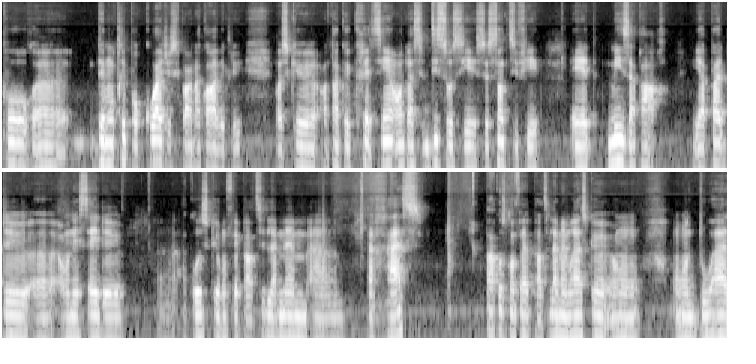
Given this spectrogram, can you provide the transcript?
pour démontrer pourquoi je ne suis pas en accord avec lui. Parce que en tant que chrétien, on doit se dissocier, se sanctifier et être mis à part. Il n'y a pas de... on essaie de cause qu'on fait partie de la même euh, race, pas à cause qu'on fait partie de la même race qu'on on doit,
